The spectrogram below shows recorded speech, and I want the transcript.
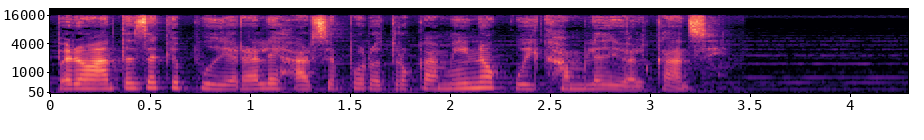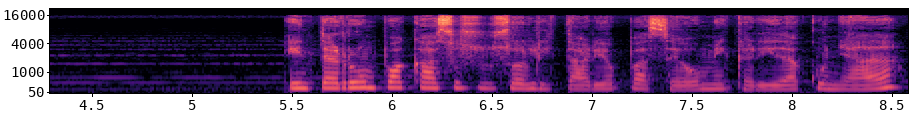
pero antes de que pudiera alejarse por otro camino, Wickham le dio alcance. ¿Interrumpo acaso su solitario paseo, mi querida cuñada?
